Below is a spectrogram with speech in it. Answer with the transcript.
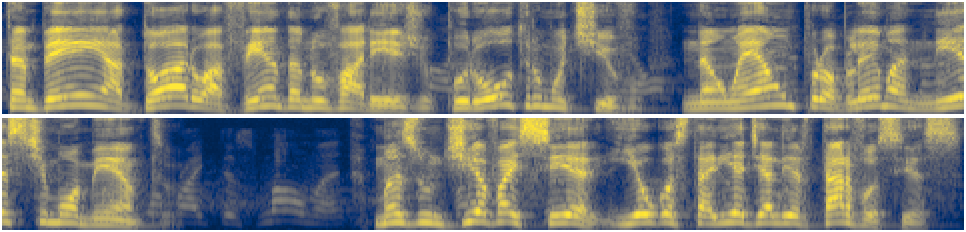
Também adoro a venda no varejo, por outro motivo. Não é um problema neste momento. Mas um dia vai ser, e eu gostaria de alertar vocês.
